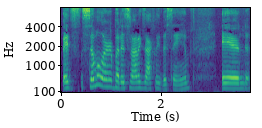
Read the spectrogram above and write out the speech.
it's similar but it's not exactly the same. And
